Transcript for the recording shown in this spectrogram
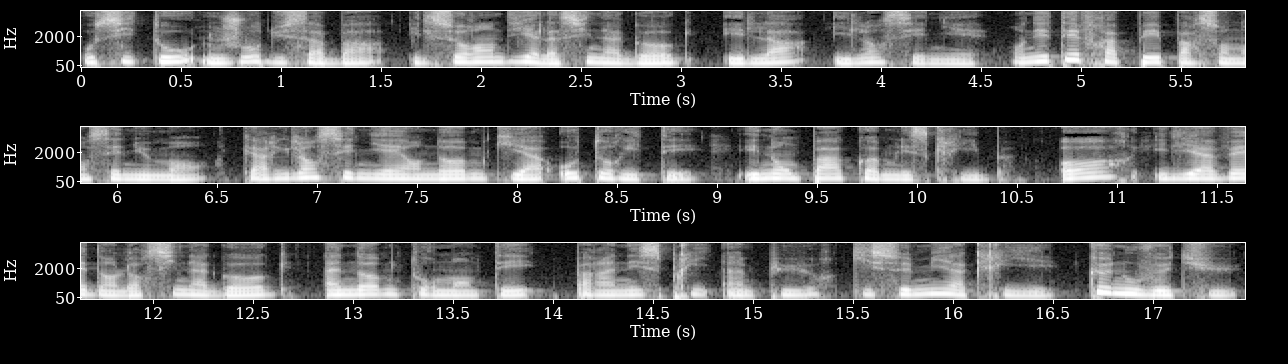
Aussitôt, le jour du sabbat, il se rendit à la synagogue et là, il enseignait. On était frappé par son enseignement, car il enseignait en homme qui a autorité, et non pas comme les scribes. Or, il y avait dans leur synagogue un homme tourmenté par un esprit impur qui se mit à crier Que nous veux-tu?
